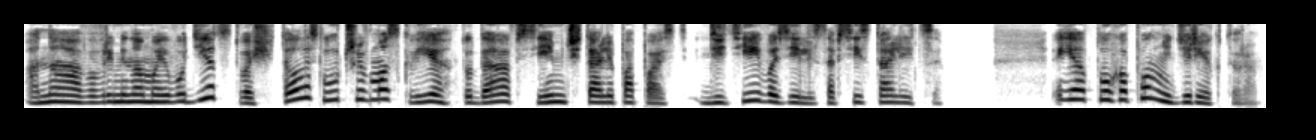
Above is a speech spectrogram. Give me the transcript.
Она во времена моего детства считалась лучшей в Москве, туда все мечтали попасть. Детей возили со всей столицы. Я плохо помню директора.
